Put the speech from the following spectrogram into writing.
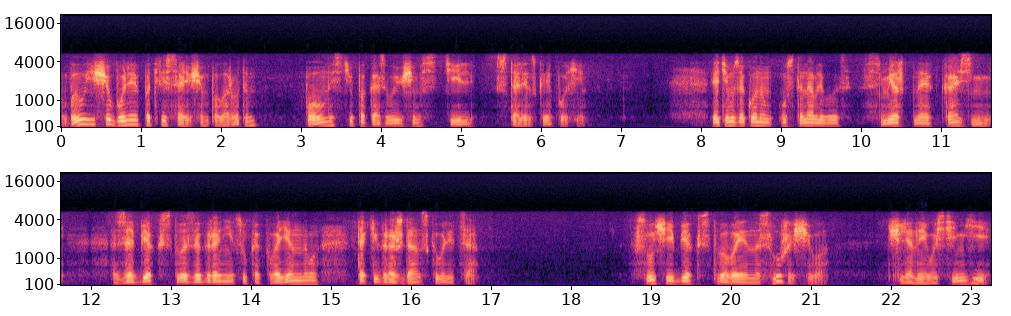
был еще более потрясающим поворотом, полностью показывающим стиль сталинской эпохи. Этим законом устанавливалась смертная казнь за бегство за границу как военного, так и гражданского лица. В случае бегства военнослужащего, члена его семьи,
